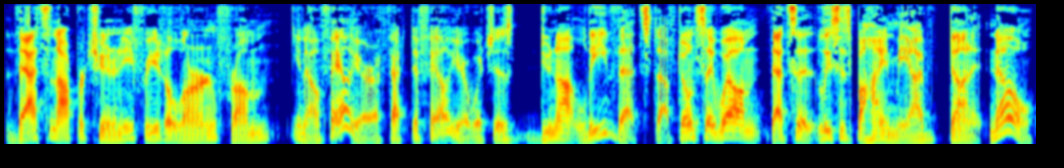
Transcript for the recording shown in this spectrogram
that's an opportunity for you to learn from, you know, failure, effective failure, which is do not leave that stuff. Don't say, well, that's it. At least it's behind me. I've done it. No,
